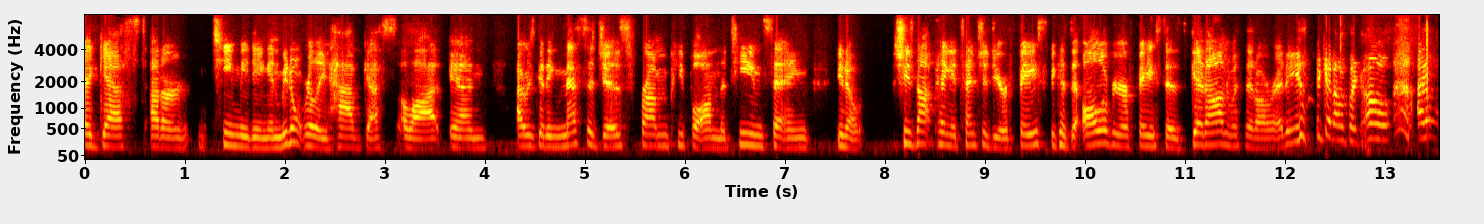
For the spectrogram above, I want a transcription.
a guest at our team meeting and we don't really have guests a lot and i was getting messages from people on the team saying you know she's not paying attention to your face because it all over your face is get on with it already and i was like oh i don't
